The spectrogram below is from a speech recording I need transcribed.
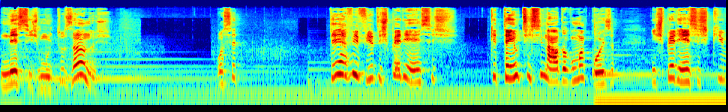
nesses muitos anos, você ter vivido experiências que tenham te ensinado alguma coisa, experiências que,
